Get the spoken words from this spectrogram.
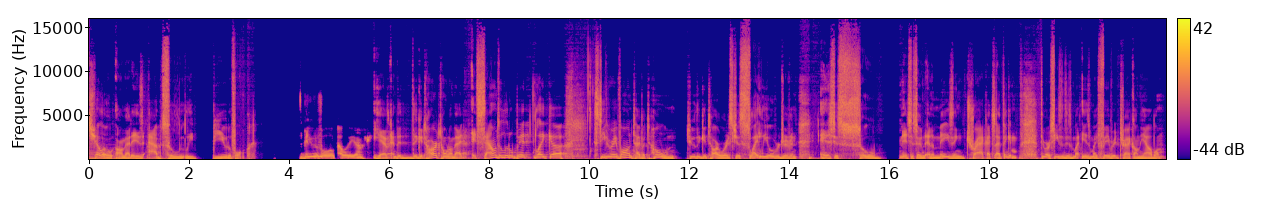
Cello on that is absolutely beautiful. Beautiful melody. Yeah. Yeah, and the the guitar tone on that it sounds a little bit like uh, Stevie Ray Vaughan type of tone to the guitar, where it's just slightly overdriven. It's just so. It's just an, an amazing track. I, I think it, through our seasons is my is my favorite track on the album.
